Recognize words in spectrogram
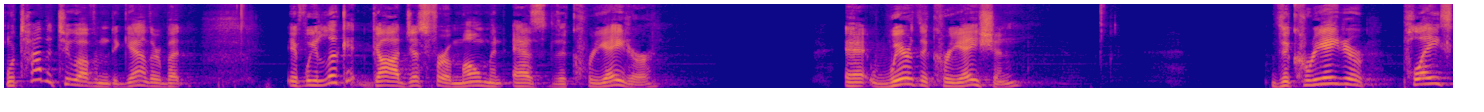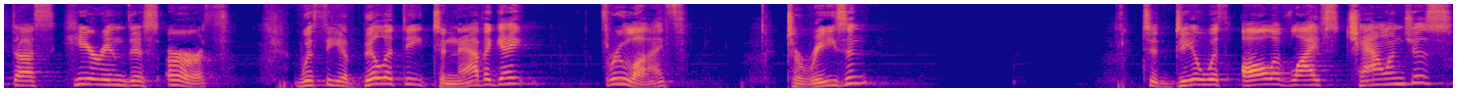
We'll tie the two of them together, but if we look at God just for a moment as the creator, uh, we're the creation. The creator placed us here in this earth with the ability to navigate through life to reason, to deal with all of life's challenges.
